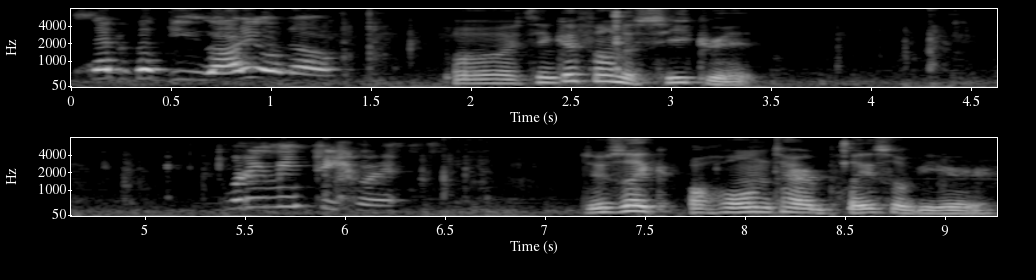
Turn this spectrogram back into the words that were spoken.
Sniper Pug, do you got it or no? Oh, I think I found a secret. What do you mean secret? There's like a whole entire place over here.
